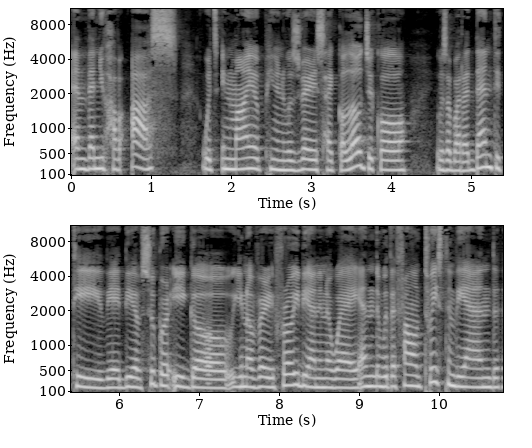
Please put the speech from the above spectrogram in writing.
And then you have us which in my opinion was very psychological. It was about identity the idea of super ego you know very freudian in a way. And with the final twist in the end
